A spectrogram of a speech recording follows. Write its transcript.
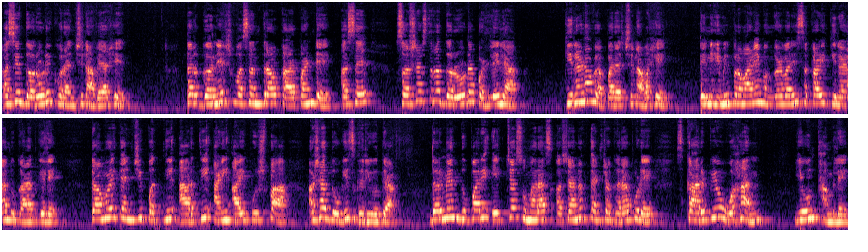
असे दरोडेखोरांची नावे आहेत. तर गणेश वसंतराव काळपांडे असे सशस्त्र दरोडा पडलेल्या किराणा व्यापाऱ्याचे नाव आहे. ते नेहमीप्रमाणे मंगळवारी सकाळी किराणा दुकानात गेले. त्यामुळे त्यांची पत्नी आरती आणि आई पुष्पा अशा दोघीच घरी होत्या. दरम्यान दुपारी एकच्या सुमारास अचानक त्यांच्या घरापुढे स्कॉर्पिओ वाहन येऊन थांबले.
